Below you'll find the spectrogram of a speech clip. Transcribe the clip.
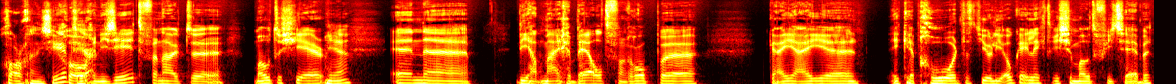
Georganiseerd. ja? georganiseerd vanuit eh Motorshare. Ja. En die had mij gebeld van Rob, kan jij, ik heb gehoord dat jullie ook elektrische motorfietsen hebben.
